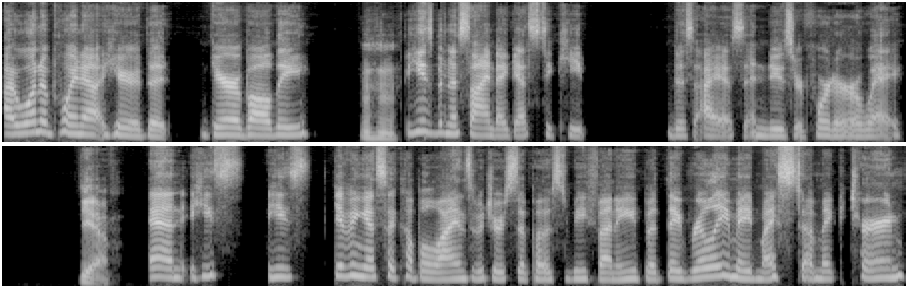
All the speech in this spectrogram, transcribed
I want to point out here that Garibaldi, hmm he's been assigned, I guess, to keep this ISN news reporter away. Yeah. And he's he's giving us a couple lines which are supposed to be funny, but they really made my stomach turn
